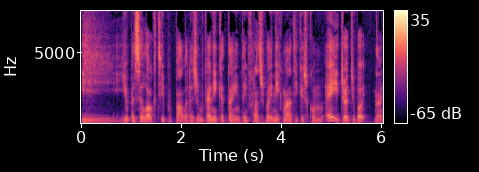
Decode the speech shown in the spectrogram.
E, eu pensei logo, tipo, pá, Laranja Mecânica tem, tem frases bem enigmáticas como Hey, Georgie Boy, não é?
